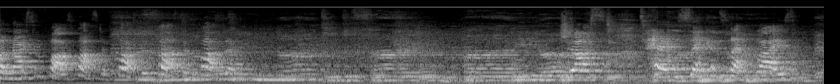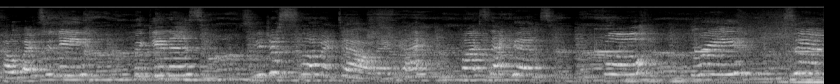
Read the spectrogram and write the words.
on nice and fast, faster, faster, faster, faster. Just 10 seconds left, guys. Elbow to knee, beginners, you just slow it down, okay? Five seconds, four, three, two,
